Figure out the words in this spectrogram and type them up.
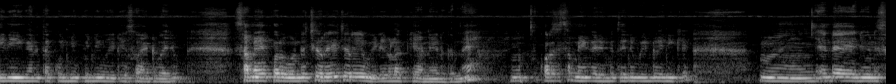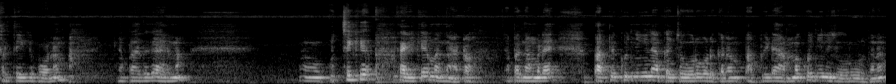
ഇനി ഇങ്ങനത്തെ കുഞ്ഞു കുഞ്ഞു വീഡിയോസുമായിട്ട് വരും. സമയക്കുറവുകൊണ്ട് ചെറിയ ചെറിയ വീഡിയോകളൊക്കെയാണ് എടുക്കുന്നത് കുറച്ച് സമയം കഴിയുമ്പോഴത്തേനും വീണ്ടും എനിക്ക് എന്റെ ജോലി സ്ഥലത്തേക്ക് പോകണം അപ്പോൾ അത് കാരണം ഉച്ചയ്ക്ക് കഴിക്കാൻ വന്ന കേട്ടോ അപ്പം നമ്മുടെ പപ്പി ചോറ് കൊടുക്കണം. പപ്പിയുടെ അമ്മ കുഞ്ഞിന് ചോറ് കൊടുക്കണം.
